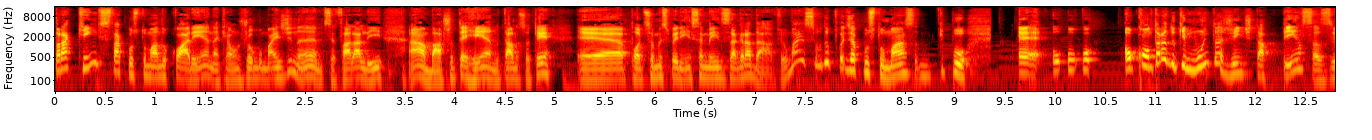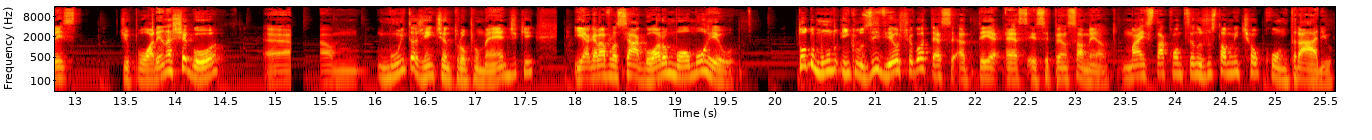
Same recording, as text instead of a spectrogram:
para quem está acostumado com a Arena, que é um jogo mais dinâmico, você fala ali, ah, baixa o terreno, tal, não sei o quê, é, pode ser uma experiência meio desagradável. Mas depois de acostumar, tipo, é, o, o, ao contrário do que muita gente tá, pensa, às vezes, tipo, a Arena chegou, é, muita gente entrou pro Magic, e a galera falou assim, ah, agora o Mol morreu. Todo mundo, inclusive eu, chegou até a ter esse pensamento, mas está acontecendo justamente ao contrário.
